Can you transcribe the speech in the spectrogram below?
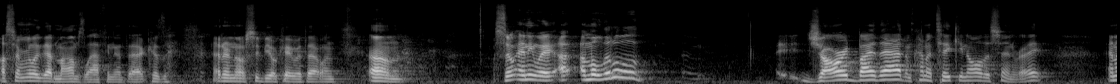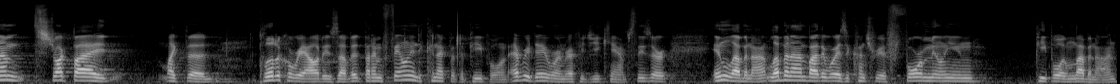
Also, I'm really glad mom's laughing at that because I don't know if she'd be okay with that one. Um, so, anyway, I, I'm a little jarred by that. I'm kind of taking all this in, right? And I'm struck by like the political realities of it, but I'm failing to connect with the people. And every day we're in refugee camps. These are in Lebanon. Lebanon, by the way, is a country of 4 million people in Lebanon.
